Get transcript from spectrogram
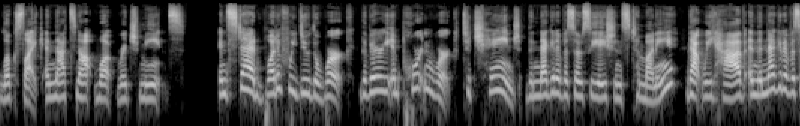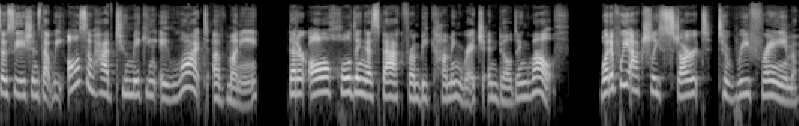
looks like, and that's not what rich means. Instead, what if we do the work, the very important work, to change the negative associations to money that we have and the negative associations that we also have to making a lot of money that are all holding us back from becoming rich and building wealth? What if we actually start to reframe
